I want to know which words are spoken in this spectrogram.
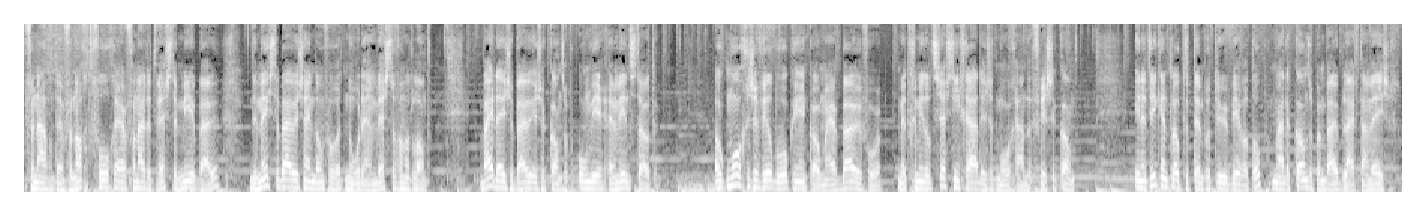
Vanavond en vannacht volgen er vanuit het westen meer buien. De meeste buien zijn dan voor het noorden en westen van het land. Bij deze buien is er kans op onweer en windstoten. Ook morgen is er veel bewolking en komen er buien voor. Met gemiddeld 16 graden is het morgen aan de frisse kant. In het weekend loopt de temperatuur weer wat op, maar de kans op een bui blijft aanwezig.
